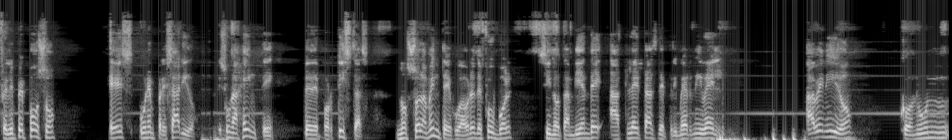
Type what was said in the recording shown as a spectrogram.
Felipe Pozo es un empresario, es un agente de deportistas, no solamente de jugadores de fútbol, sino también de atletas de primer nivel. Ha venido con un,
